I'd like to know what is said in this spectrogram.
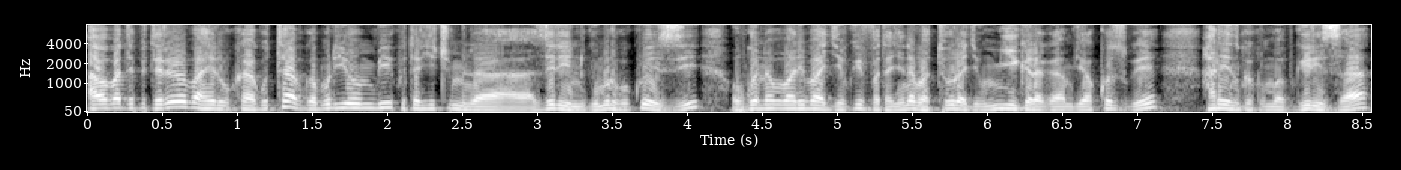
aba badepite rero baheruka gutabwa muri yombi ku itariki cumi na zirindwi muri uku kwezi ubwo nabo bari bagiye kwifatanya n'abaturage mu myigaragambyo yakozwe harenzwe ku mabwiriza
